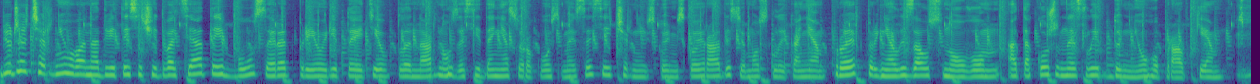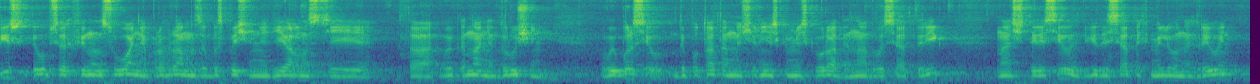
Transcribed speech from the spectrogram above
Бюджет Чернігова на 2020 був серед пріоритетів пленарного засідання 48-ї сесії Чернігівської міської ради сьомого скликання. Проект прийняли за основу, а також внесли до нього правки. Збільшити обсяг фінансування програми забезпечення діяльності та виконання доручень виборців депутатами Чернігівської міської ради на 2020 рік на 4,2 мільйони гривень е,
